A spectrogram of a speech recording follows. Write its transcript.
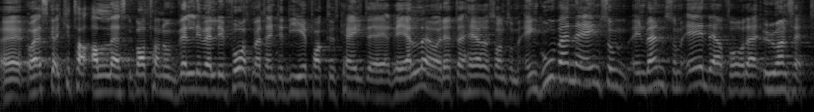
og Jeg skal ikke ta alle, jeg skal bare ta noen veldig veldig få som jeg tenkte de er faktisk helt eh, reelle. og dette her er sånn som En god venn er en, som, en venn som er der for deg uansett.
